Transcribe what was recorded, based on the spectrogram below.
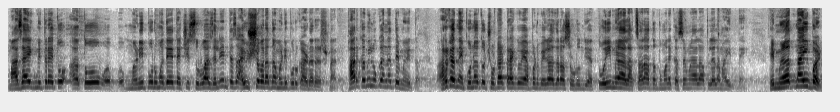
माझा एक मित्र आहे तो तो मणिपूरमध्ये त्याची सुरुवात झाली आणि त्याचं आयुष्यभर आता मणिपूर कार्डर असणार आहे. फार कमी लोकांना ते मिळतं. हरकत नाही पुन्हा तो छोटा ट्रॅक आपण वेगळा जरा सोडून देऊया. तोही मिळाला. चला आता तुम्हाला कसं मिळालं आपल्याला माहीत नाही. हे मिळत नाही पण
